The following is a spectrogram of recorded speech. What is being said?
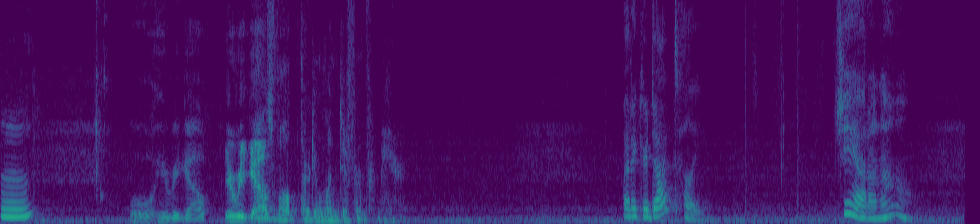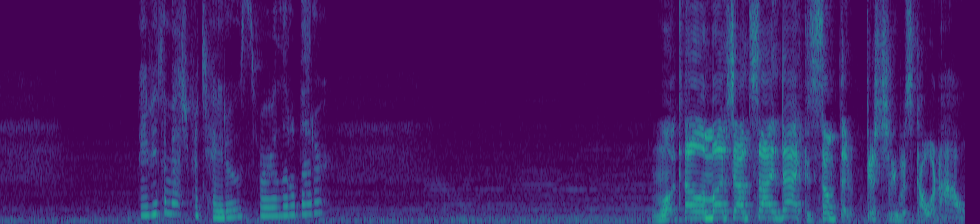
Hmm. oh, here we go. Here we go. How's Vault 31 different from here? What did your dad tell you? Gee, I don't know. Maybe the mashed potatoes were a little better? Won't tell him much outside that because something fishy was going on.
